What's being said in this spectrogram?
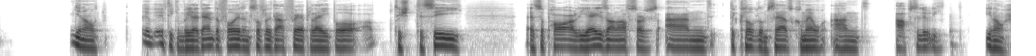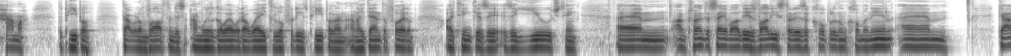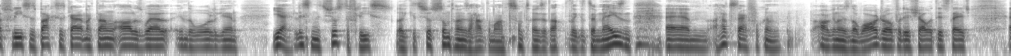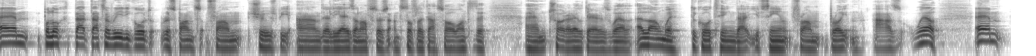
you know, if, if they can be identified and stuff like that, fair play. But to to see a supporter liaison officers and the club themselves come out and absolutely, you know, hammer the people that were involved in this, and we'll go out of our way to look for these people and, and identify them. I think is a is a huge thing. Um, I'm trying to save all these volleys. There is a couple of them coming in. Um, Gav's fleece is back, says Garrett McDonald. All is well in the world again. Yeah, listen, it's just a fleece. Like, it's just sometimes I have them on, sometimes I don't. Like, it's amazing. Um, i have to start fucking organising a wardrobe for this show at this stage. Um, but look, that that's a really good response from Shrewsbury and their liaison officers and stuff like that. So I wanted to um, throw that out there as well, along with the good thing that you've seen from Brighton as well. Um,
